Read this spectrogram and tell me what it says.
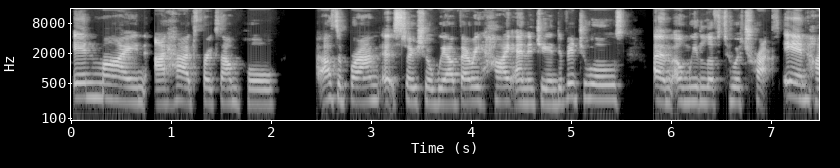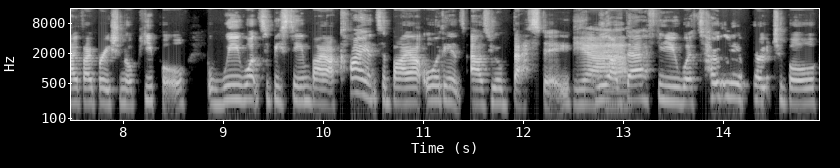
in mine, I had, for example, as a brand at social, we are very high energy individuals um, and we love to attract in high vibrational people. We want to be seen by our clients and by our audience as your bestie. Yeah. We are there for you. We're totally approachable.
